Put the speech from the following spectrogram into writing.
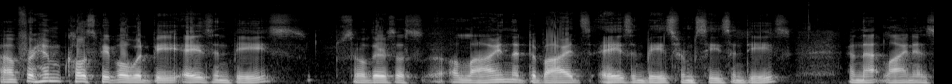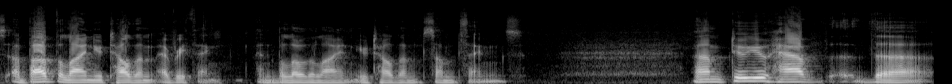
Uh, for him, close people would be A's and B's. So there's a, a line that divides A's and B's from C's and D's. And that line is above the line, you tell them everything, and below the line, you tell them some things. Um, do you have the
